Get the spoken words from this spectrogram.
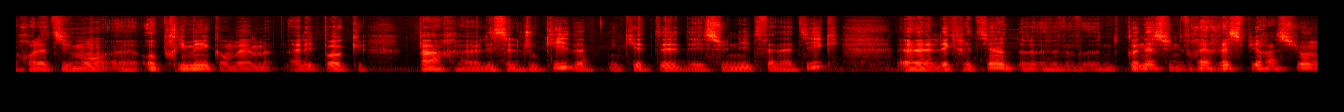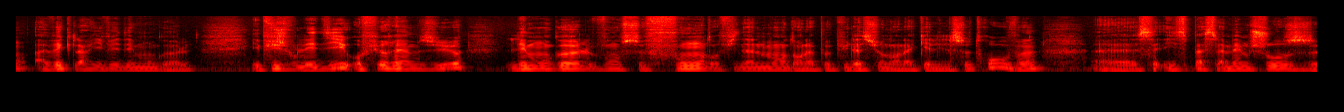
relativement opprimés quand même à l'époque par euh, les Seldjoukides, qui étaient des sunnites fanatiques, euh, les chrétiens euh, connaissent une vraie respiration avec l'arrivée des Mongols. Et puis, je vous l'ai dit, au fur et à mesure, les Mongols vont se fondre finalement dans la population dans laquelle ils se trouvent. hein. Il se passe la même chose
